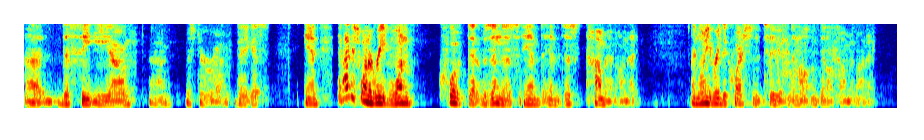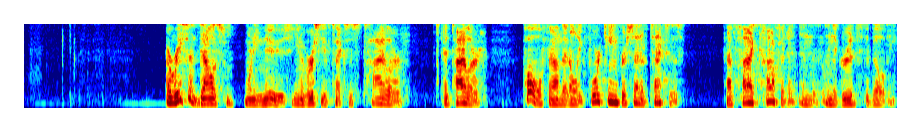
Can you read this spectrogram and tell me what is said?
uh, the CEO, uh, Mr. Uh, Vegas, and and I just want to read one quote that was in this and and just comment on it. And let me read the question too, and then I'll then I'll comment on it. A recent Dallas Morning News University of Texas Tyler at Tyler poll found that only 14% of Texas have high confidence in the, in the grid stability.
